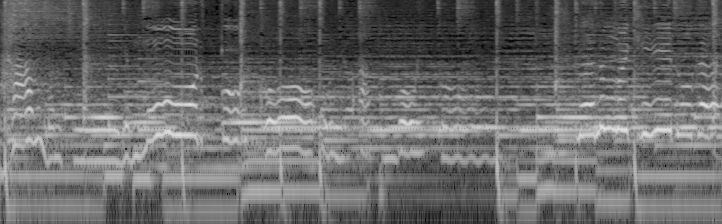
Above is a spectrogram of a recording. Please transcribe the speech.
한 번쯤에 무릎 꿇고 울며 아픔 보이고 내 눈물 기도가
